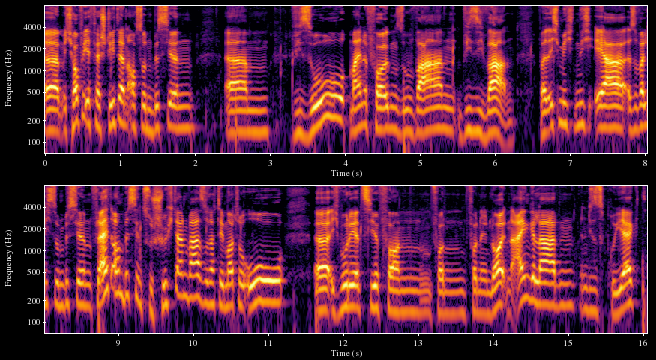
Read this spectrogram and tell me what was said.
äh, ich hoffe, ihr versteht dann auch so ein bisschen, ähm, wieso meine Folgen so waren, wie sie waren. Weil ich mich nicht eher, also weil ich so ein bisschen, vielleicht auch ein bisschen zu schüchtern war, so nach dem Motto, oh, äh, ich wurde jetzt hier von, von, von den Leuten eingeladen in dieses Projekt.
